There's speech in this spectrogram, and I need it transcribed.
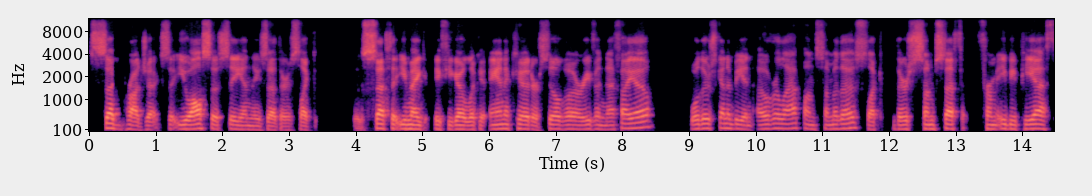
sub-projects that you also see in these others, like stuff that you make if you go look at Anuket or Sylva or even FIO, well, there's gonna be an overlap on some of those, like there's some stuff from eBPF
